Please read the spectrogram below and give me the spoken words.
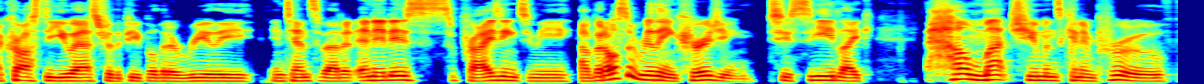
across the US for the people that are really intense about it. And it is surprising to me, uh, but also really encouraging to see like how much humans can improve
